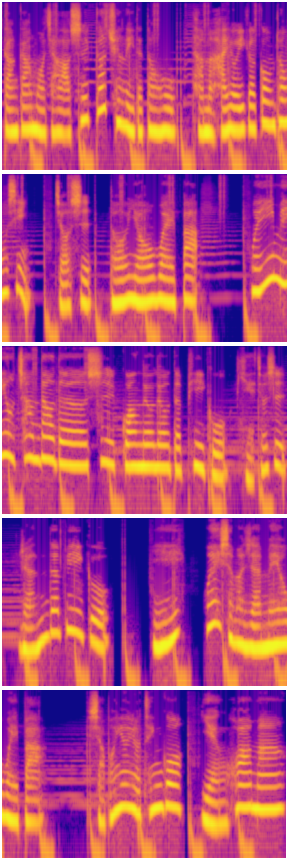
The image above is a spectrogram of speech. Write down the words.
刚刚抹茶老师歌曲里的动物，它们还有一个共通性，就是都有尾巴。唯一没有唱到的是光溜溜的屁股，也就是。人的屁股，咦？为什么人没有尾巴？小朋友有听过演化吗？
